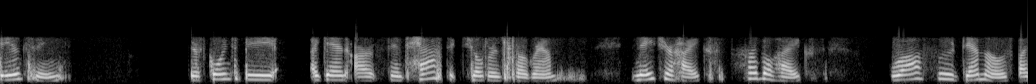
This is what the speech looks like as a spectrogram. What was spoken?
dancing. There's going to be, again, our fantastic children's program, nature hikes, herbal hikes, raw food demos by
